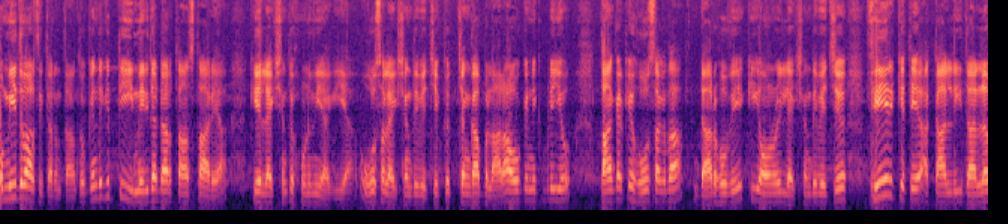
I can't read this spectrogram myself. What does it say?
ਉਮੀਦਵਾਰ ਸੀ ਤਰਨਤਾਰਨ ਤੋਂ ਕਹਿੰਦੇ ਕਿ ਧੀ ਮੇਰੀ ਦਾ ਡਰ ਤਾਂ ਸਤਾ ਰਿਹਾ ਕਿ ਇਲੈਕਸ਼ਨ ਤੇ ਹੁਣ ਵੀ ਆ ਗਈ ਆ। ਉਸ ਇਲੈਕਸ਼ਨ ਦੇ ਵਿੱਚ ਇੱਕ ਚੰਗਾ ਬੁਲਾਰਾ ਹੋ ਕੇ ਨਿਕਬੜੀ ਹੋ ਤਾਂ ਕਰਕੇ ਹੋ ਸਕਦਾ ਡਰ ਹੋਵੇ ਕਿ ਆਉਣ ਵਾਲੀ ਇਲੈਕਸ਼ਨ ਦੇ ਵਿੱਚ ਫੇਰ ਕਿਤੇ ਅਕਾਲੀ ਦਲ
